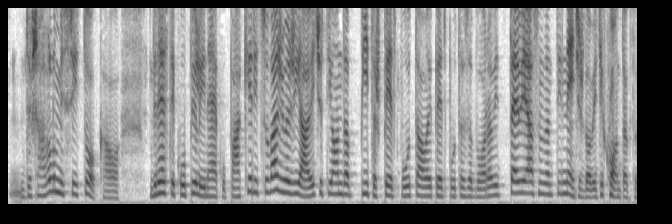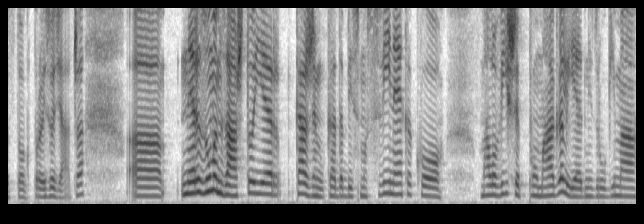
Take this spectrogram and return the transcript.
Dešavalo mi se i to kao gde ste kupili neku pakericu, važi, važi, javit ću ti, onda pitaš pet puta, ovaj pet puta zaboravi, tebi jasno da ti nećeš dobiti kontakt od tog proizvođača. Uh, ne razumem zašto, jer, kažem, kada bismo svi nekako malo više pomagali jedni drugima,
